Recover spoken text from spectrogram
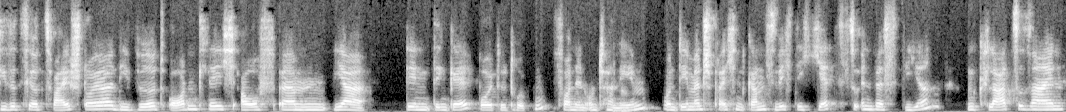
diese CO2-Steuer, die wird ordentlich auf ähm, ja, den, den Geldbeutel drücken von den Unternehmen ja. und dementsprechend ganz wichtig, jetzt zu investieren und klar zu sein,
